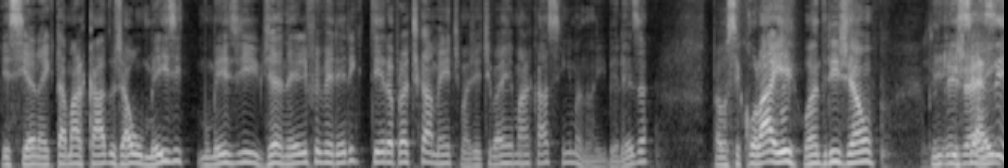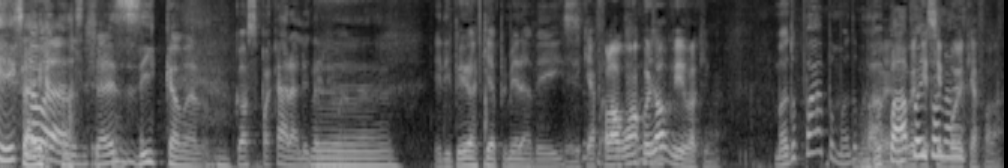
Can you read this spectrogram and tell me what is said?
Esse ano aí que tá marcado já o mês, e- o mês de janeiro e fevereiro inteiro praticamente. Mas a gente vai remarcar sim, mano. Aí, beleza? Pra você colar aí, o Andrijão. Ele já é aí zica, mano. Já é zica, mano. Gosto pra caralho dele, mano. Ele veio aqui a primeira vez. Ele quer falar alguma coisa ao vivo aqui, mano. Manda o papo, manda o Manda papo. o papo aí que esse boi quer falar.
